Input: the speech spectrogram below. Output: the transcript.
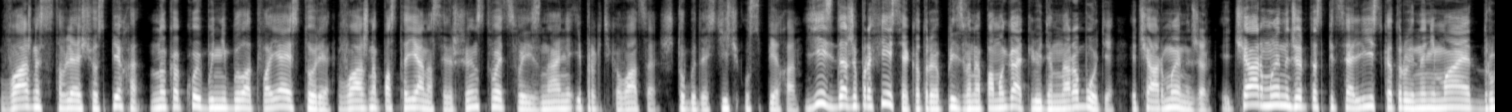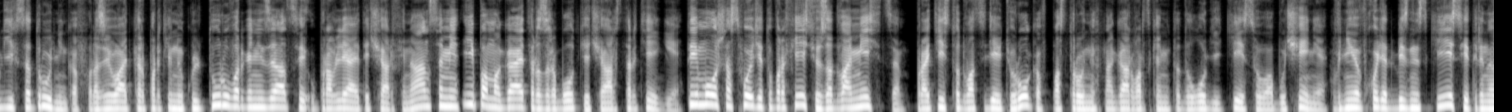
важной составляющей успеха, но какой бы ни была твоя история, важно постоянно совершенствовать свои знания и практиковаться, чтобы достичь успеха. Есть даже профессия, которая призвана помогать людям на работе – HR-менеджер. HR-менеджер – это специалист, который нанимает других сотрудников, развивает корпоративную культуру в организации, управляет HR-финансами и помогает в разработке HR-стратегии. Ты можешь освоить эту профессию за два месяца, пройти 129 уроков, построенных на гарвардской методологии кейсового обучения. В нее входят бизнес-кейсы и тренажеры,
